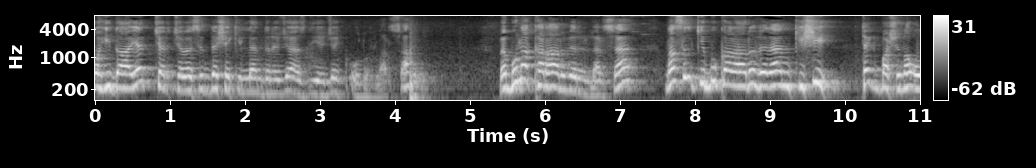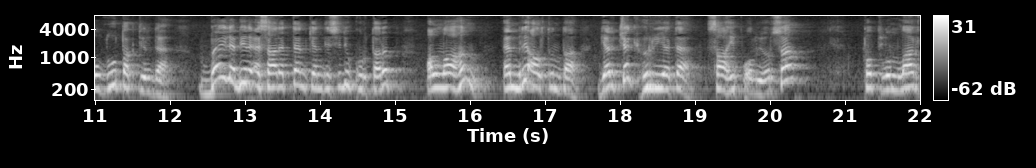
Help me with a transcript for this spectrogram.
o hidayet çerçevesinde şekillendireceğiz diyecek olurlarsa ve buna karar verirlerse nasıl ki bu kararı veren kişi tek başına olduğu takdirde böyle bir esaretten kendisini kurtarıp Allah'ın emri altında gerçek hürriyete sahip oluyorsa toplumlar,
